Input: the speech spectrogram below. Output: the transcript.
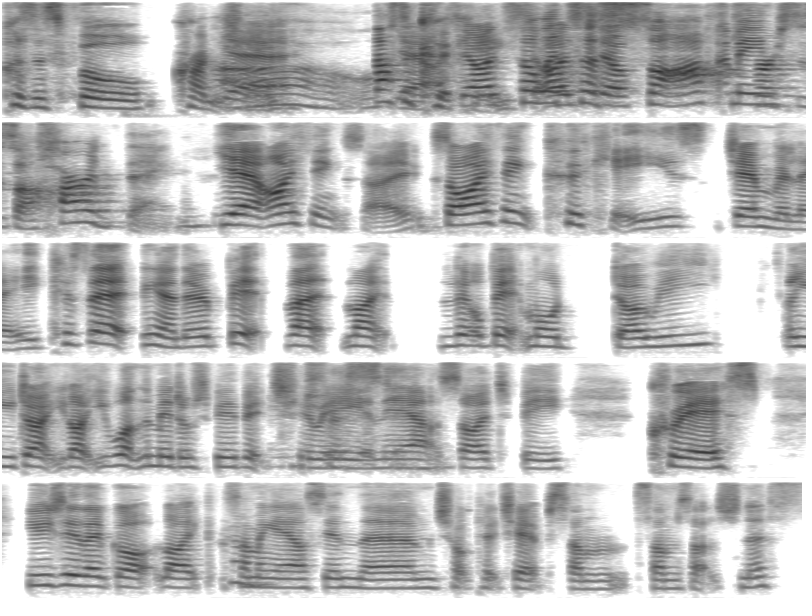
Because it's full crunchy. Yeah. Oh. That's yeah. a cookie. So, so it's still, a soft I mean, versus a hard thing. Yeah, I think so. So I think cookies generally, because they're you know they're a bit like like a little bit more doughy, and you don't you like you want the middle to be a bit chewy and the outside to be crisp. Usually they've got like hmm. something else in them, chocolate chips, some some suchness.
